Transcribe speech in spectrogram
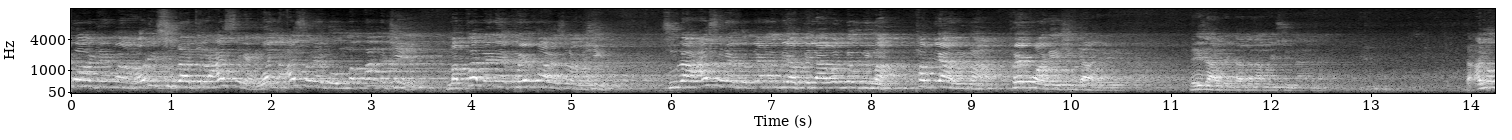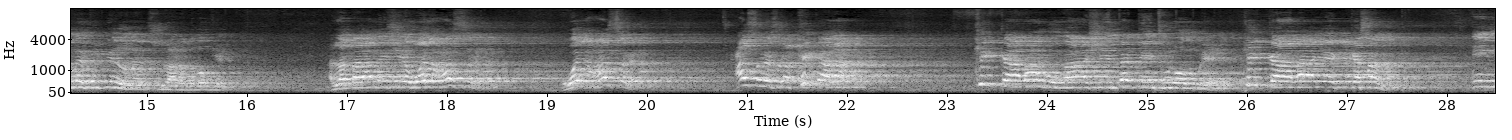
ခွာခင်မှာဟောဒီဆူရာတုလ်အဆရဝလ်အဆရကိုမပတ်မချင်းမပတ်ဘဲနဲ့ခွဲခွာရဆိုတာမရှိဘူးဆူရာအဆရကိုတရားမတရားပြလာဝတ်လုပ်ပြီးမှဖတ်ပြပြီးမှခွဲခွာလေးရှိကြတယ်လေးစားတဲ့သာသနာ့မိတ်ဆွေများခင်ဗျာဒါ အလုံးမဲ့ပြည့်ပြည့်စုံတဲ့ဆူရာတော်သဘောဖြစ်တယ်အလ္လာဟ်တာလာမရှိတဲ့ဝလ်အဆရဝလ်အဆရအဆရဆိုတာခေတ်ကာလခေတ်ကာလကိုငါအရှင်သက်တင်ထူတော်မူတယ်ခေတ်ကာလရဲ့ကဆန်အင်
